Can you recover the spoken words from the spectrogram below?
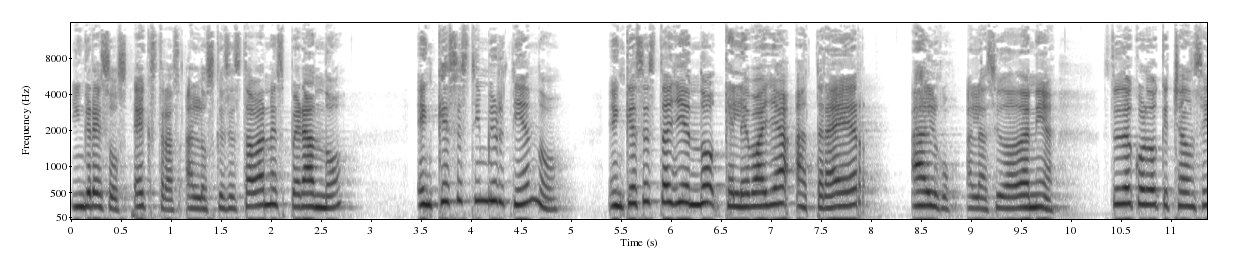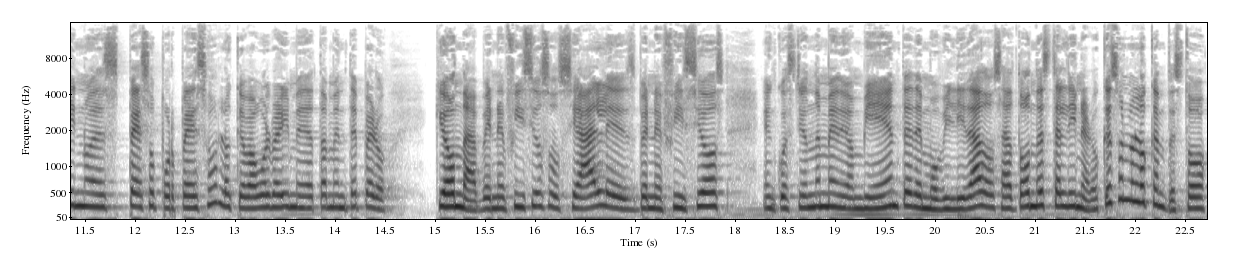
ingresos extras a los que se estaban esperando, ¿en qué se está invirtiendo? ¿En qué se está yendo que le vaya a traer algo a la ciudadanía? Estoy de acuerdo que Chansey no es peso por peso, lo que va a volver inmediatamente, pero ¿qué onda? Beneficios sociales, beneficios en cuestión de medio ambiente, de movilidad, o sea, ¿dónde está el dinero? Que eso no lo contestó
